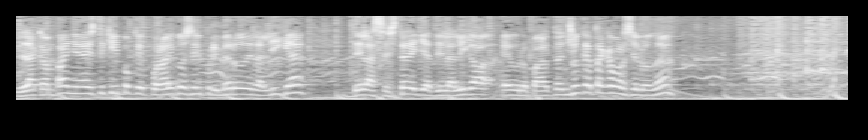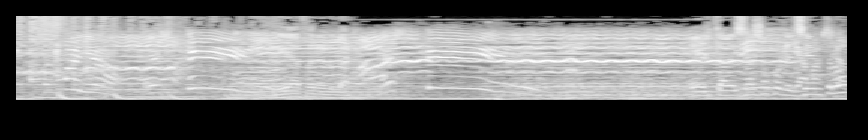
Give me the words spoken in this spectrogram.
la campaña de este equipo que por algo es el primero de la Liga de las Estrellas, de la Liga Europa. Atención que ataca Barcelona. Fuera de lugar. El cabezazo por el centro.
